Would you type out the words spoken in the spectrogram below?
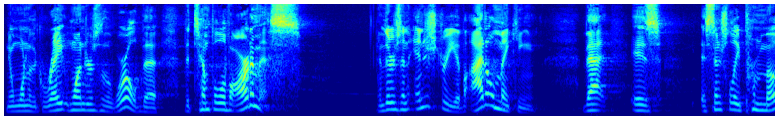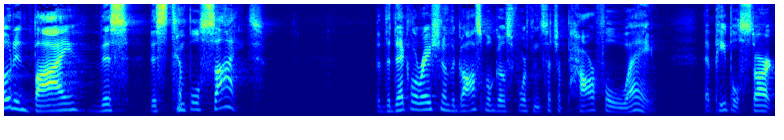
you know, one of the great wonders of the world, the, the Temple of Artemis. And there's an industry of idol making that is essentially promoted by this, this temple site. But the declaration of the gospel goes forth in such a powerful way that people start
